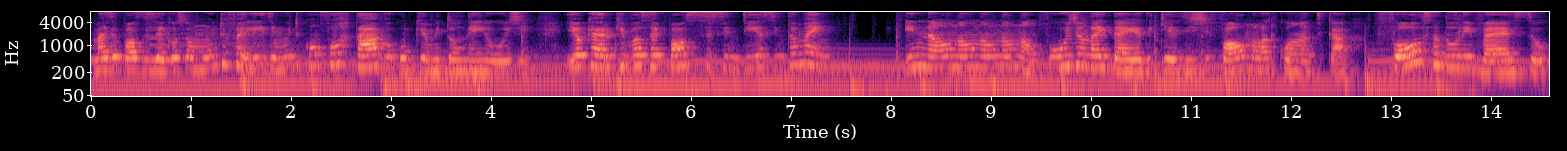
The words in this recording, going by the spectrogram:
mas eu posso dizer que eu sou muito feliz e muito confortável com o que eu me tornei hoje. E eu quero que você possa se sentir assim também. E não, não, não, não, não. Fujam da ideia de que existe fórmula quântica, força do universo,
